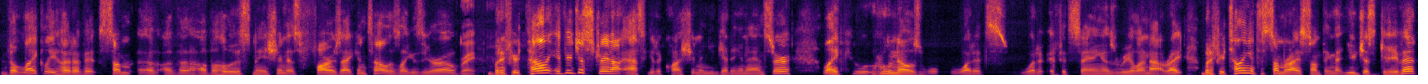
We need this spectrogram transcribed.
the likelihood of it some of, of, a, of a hallucination, as far as I can tell, is like zero. Right. But if you're telling, if you're just straight out asking it a question and you're getting an answer, like who knows what it's what if it's saying is real or not, right? But if you're telling it to summarize something that you just gave it,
